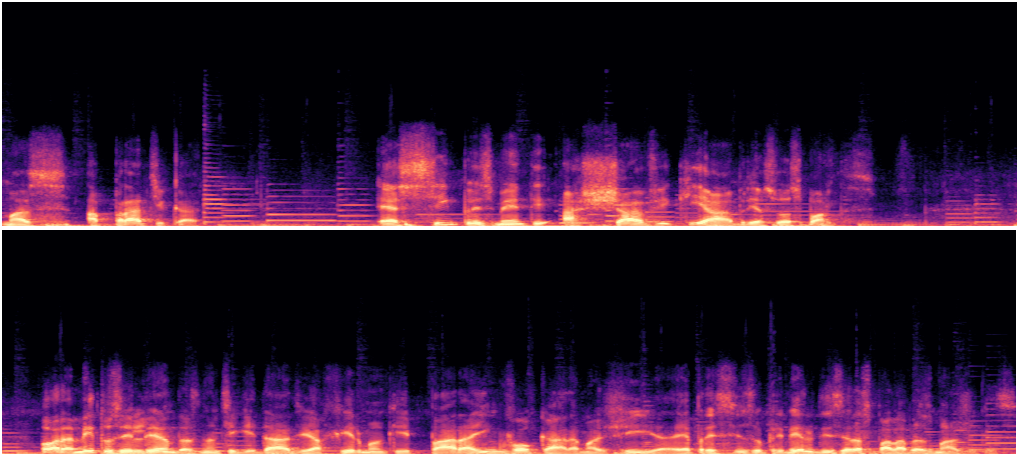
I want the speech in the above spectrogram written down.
mas a prática é simplesmente a chave que abre as suas portas. Ora, mitos e lendas na antiguidade afirmam que para invocar a magia é preciso primeiro dizer as palavras mágicas.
